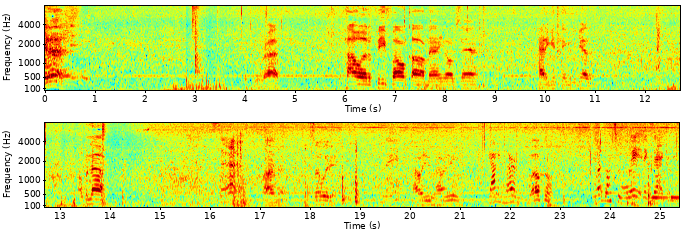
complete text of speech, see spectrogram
Yeah. Let's ride. The power of the P phone call, man. You know what I'm saying? How to get things together. Open up. What's up? Alright, man. What's up with it? How are you? How are you? Got me nervous. Welcome. Welcome to what exactly?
